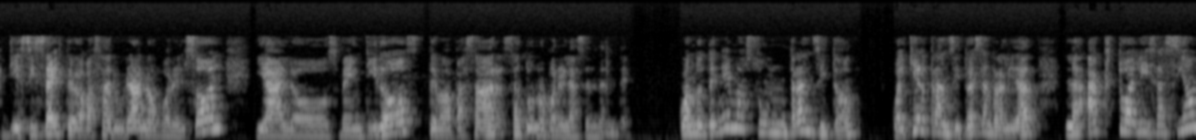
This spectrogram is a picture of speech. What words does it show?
16 te va a pasar Urano por el Sol y a los 22 te va a pasar Saturno por el ascendente. Cuando tenemos un tránsito, cualquier tránsito es en realidad la actualización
